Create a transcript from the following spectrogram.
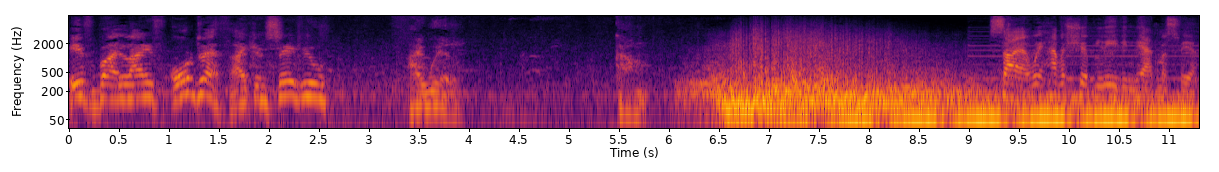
If by life or death I can save you, I will. Come. Sire, we have a ship leaving the atmosphere.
